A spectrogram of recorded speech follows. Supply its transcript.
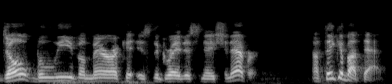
don't believe America is the greatest nation ever. Now think about that.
